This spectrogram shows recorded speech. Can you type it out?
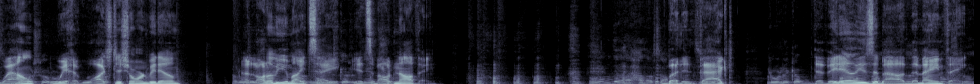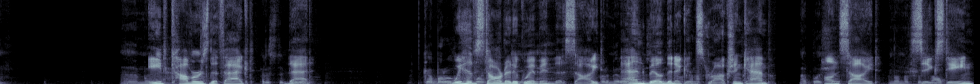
Well, we have watched the short video. A lot of you might say it's about nothing. But in fact, the video is about the main thing. It covers the fact that we have started equipping the site and building a construction camp on site 16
